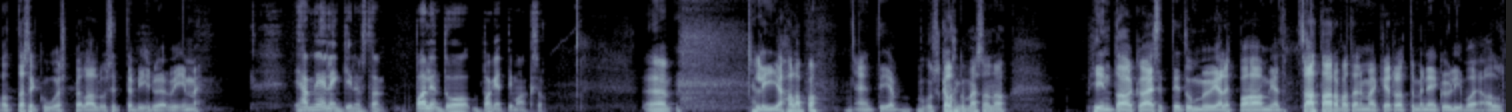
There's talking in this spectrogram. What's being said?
ottaa se kuudes pelailu sitten vihdoin viime. Ihan mielenkiintoista. Paljon tuo paketti maksoi? Öö, liian halpa. En tiedä, uskallanko mä sanoa hintaakaan, ettei tuu myyjälle pahaa mieltä. Saat arvata, niin mä kerron, että meneekö yli vai alle.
